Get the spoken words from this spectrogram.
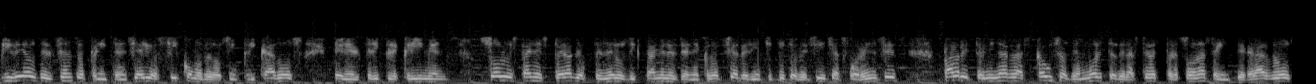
videos del centro penitenciario, así como de los implicados en el triple crimen solo está en espera de obtener los dictámenes de necropsia del Instituto de Ciencias Forenses para determinar las causas de muerte de las tres personas e integrarlos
